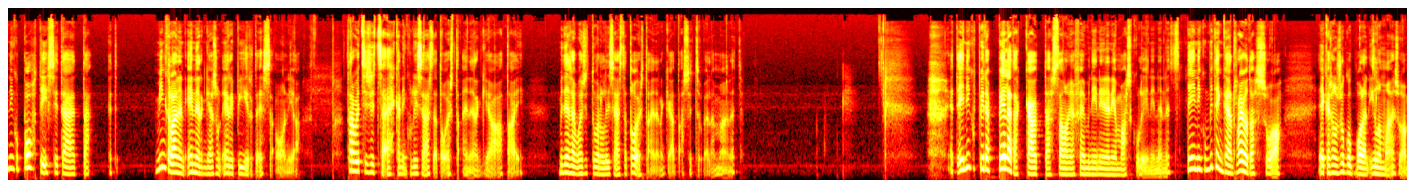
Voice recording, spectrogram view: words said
niinku pohtia sitä, että, että minkälainen energia sun eri piirteissä on ja tarvitsisit sä ehkä niinku lisää sitä toista energiaa tai miten sä voisit tuoda lisää sitä toista energiaa taas sit sun elämään. Et, et ei niinku pidä pelätä käyttää sanoja feminiininen ja maskuliininen. Et ne ei niinku mitenkään rajoita sua eikä sun sukupuolen ilmaisua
